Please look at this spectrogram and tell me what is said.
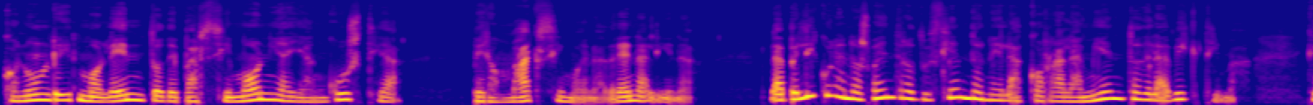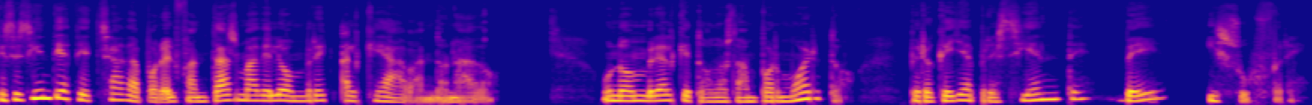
Con un ritmo lento de parsimonia y angustia, pero máximo en adrenalina, la película nos va introduciendo en el acorralamiento de la víctima, que se siente acechada por el fantasma del hombre al que ha abandonado. Un hombre al que todos dan por muerto, pero que ella presiente, ve y sufre.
